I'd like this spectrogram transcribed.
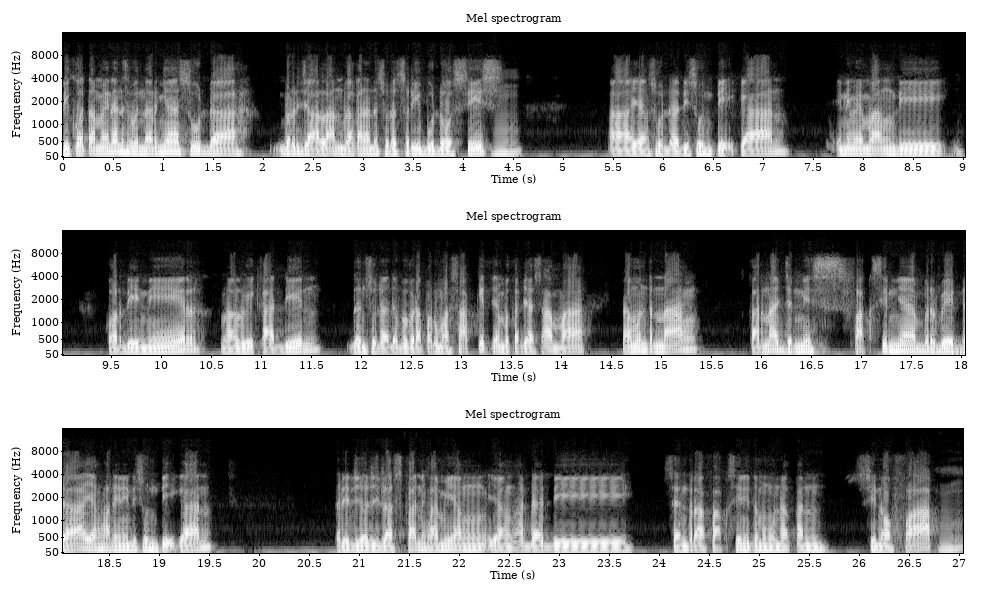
di Kota Medan sebenarnya sudah berjalan bahkan ada sudah seribu dosis. Hmm uh, yang sudah disuntikkan ini memang dikoordinir melalui Kadin dan sudah ada beberapa rumah sakit yang bekerja sama. Namun tenang karena jenis vaksinnya berbeda yang hari ini disuntikkan. Tadi sudah dijelaskan kami yang yang ada di sentra vaksin itu menggunakan Sinovac hmm.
